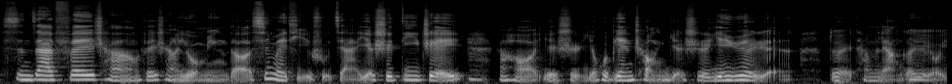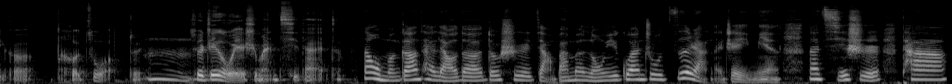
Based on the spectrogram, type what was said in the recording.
现在非常非常有名的新媒体艺术家，也是 DJ，然后也是也会编程，也是音乐人，对他们两个也有一个。合作对，嗯，所以这个我也是蛮期待的。那我们刚才聊的都是讲坂本龙一关注自然的这一面，那其实他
